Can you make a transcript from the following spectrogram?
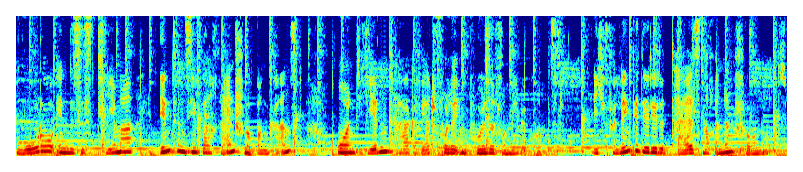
wo du in dieses Thema intensiver reinschnuppern kannst und jeden Tag wertvolle Impulse von mir bekommst. Ich verlinke dir die Details noch in den Show Notes.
